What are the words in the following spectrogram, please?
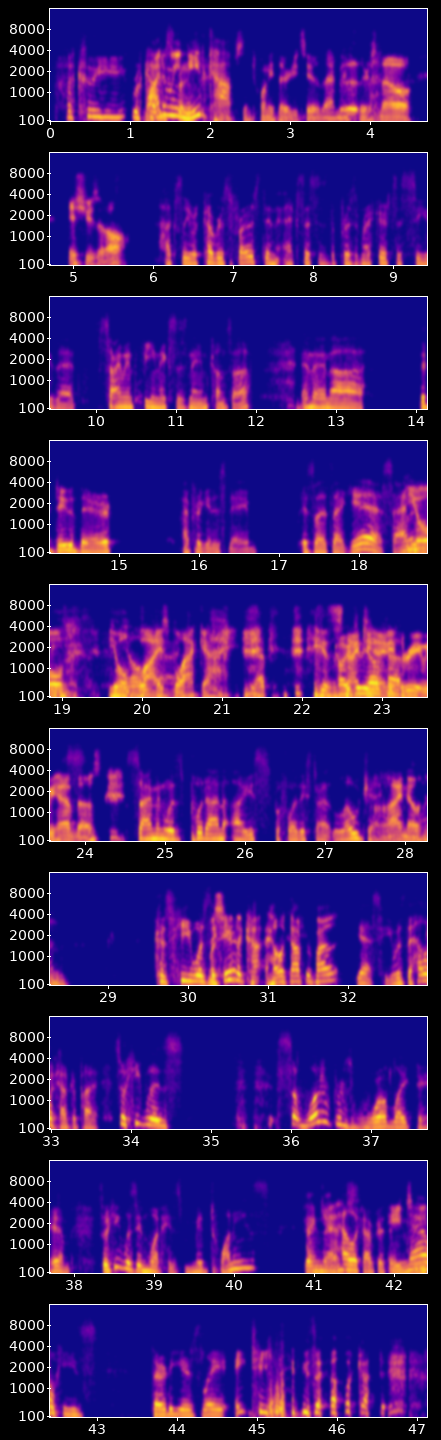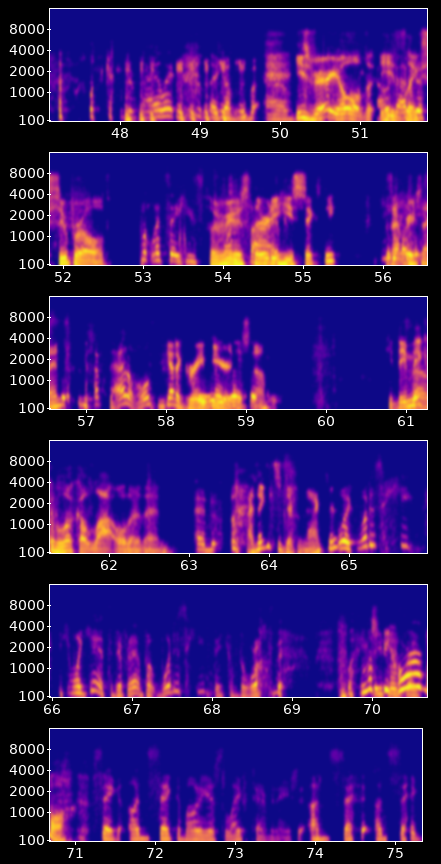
Huxley Why do we fr- need cops in 2032 then if there's no issues at all? Huxley recovers first and accesses the prison records to see that Simon Phoenix's name comes up. And then uh the dude there, I forget his name, is like, like, yeah, Simon old- The old, old wise guy. black guy. Yep. because it's According to cop- 1993, we have those. Simon was put on ice before they start LoJack. Oh, I know him. Because he was, Was the he the co- helicopter pilot? Yes, he was the helicopter pilot. So he was. So what was world like to him? So he was in what his mid twenties during that helicopter thing. 18? Now he's thirty years late, eighteen. and he's a helicopter helicopter pilot. Like a, um, He's very old. He's like super old. but let's say he's So if he was 30, he's 60? Is that what you're saying? Not that old. He's got a gray He's beard and stuff. He- They make him look a lot older than. And I think it's a different actor. like, what does he? Well, yeah, it's a different. But what does he think of the world? like It must be horrible. saying unsanctimonious life termination, unsa- unsanct-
